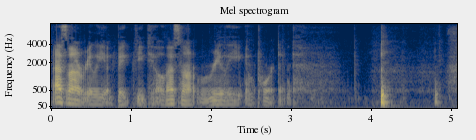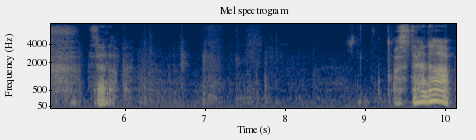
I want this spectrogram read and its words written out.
that's not really a big detail. That's not really important. Stand up. Stand up.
